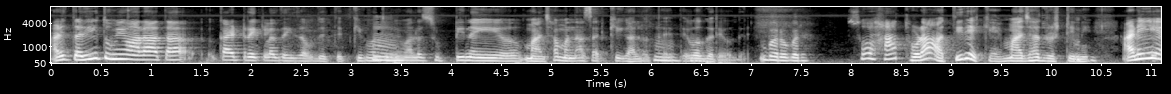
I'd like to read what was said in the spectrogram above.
आणि तरी तुम्ही मला आता काय ट्रेकला नाही जाऊ देतात किंवा तुम्ही मला सुट्टी नाही माझ्या मनासारखी घालत आहे ते वगैरे वगैरे. बरोबर आहे. सो हा थोडा अतिरेक आहे माझ्या दृष्टीने. आणि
